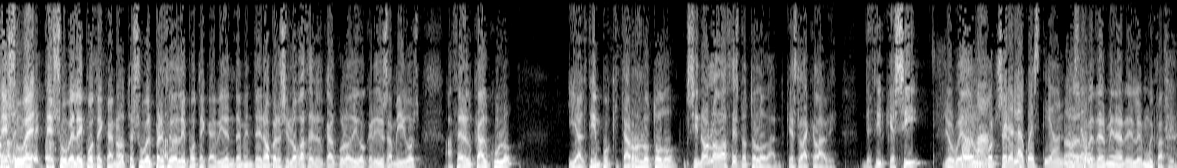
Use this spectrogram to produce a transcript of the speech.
te sube te sube la hipoteca no te sube el precio de la hipoteca evidentemente. No pero si luego haces el cálculo digo queridos amigos hacer el cálculo y al tiempo quitároslo todo. Si no lo haces, no te lo dan, que es la clave. Decir que sí, yo os voy a dar un consejo. pero la cuestión, No, o sea, déjame terminar, es muy fácil.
